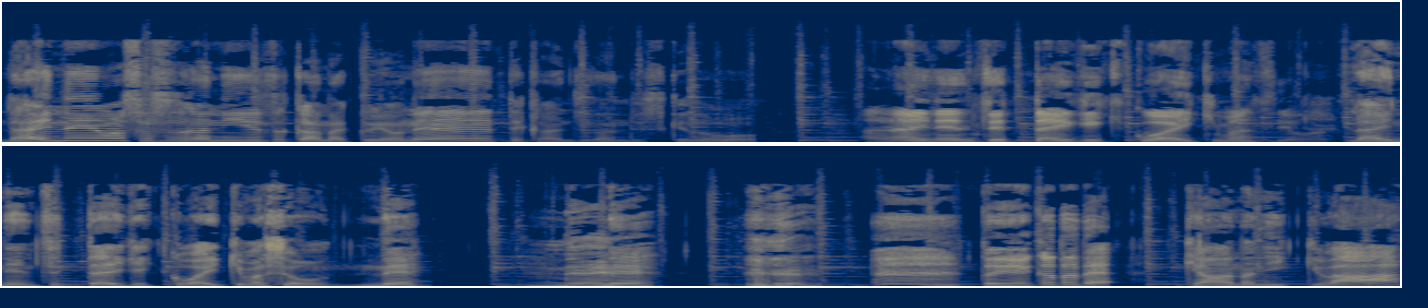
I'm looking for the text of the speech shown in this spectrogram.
来年はさすがにゆずか泣くよねって感じなんですけど、あ来年絶対激怖行きますよ。来年絶対月光は行きましょうね。ね。ね。ということで、今日の日記は、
